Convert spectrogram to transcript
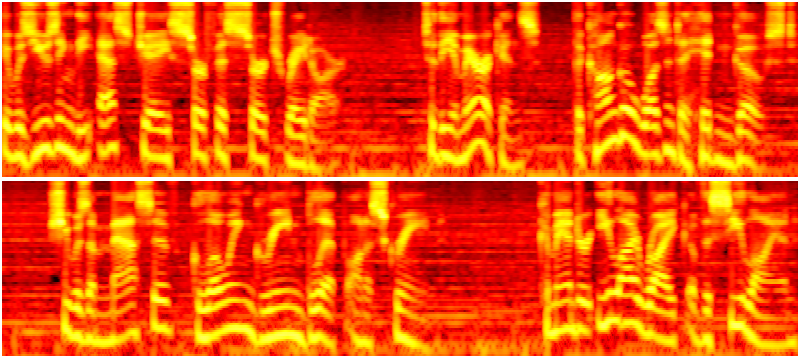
It was using the SJ Surface Search Radar. To the Americans, the Kongo wasn't a hidden ghost. She was a massive, glowing green blip on a screen. Commander Eli Reich of the Sealion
